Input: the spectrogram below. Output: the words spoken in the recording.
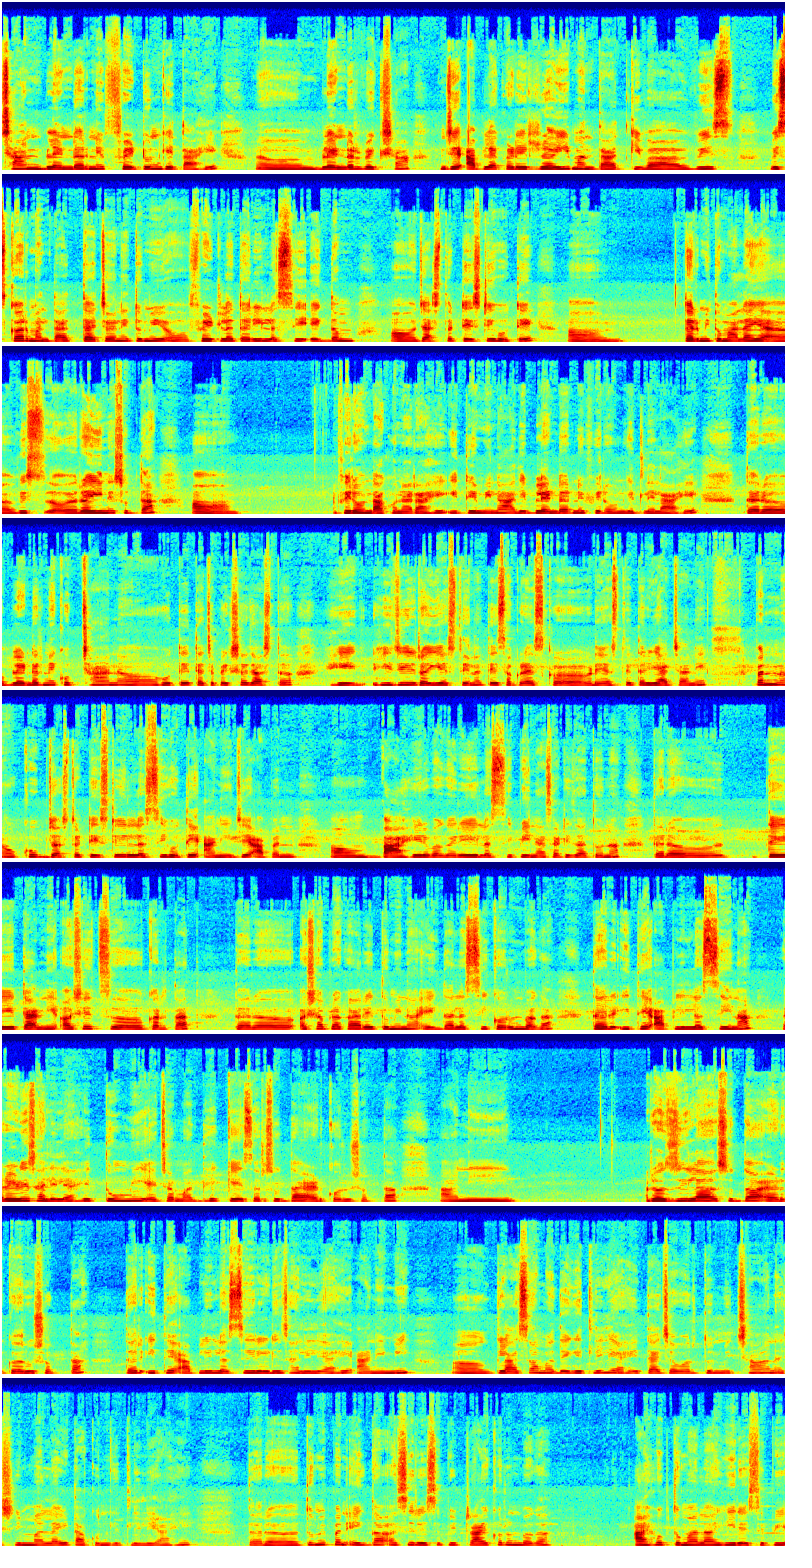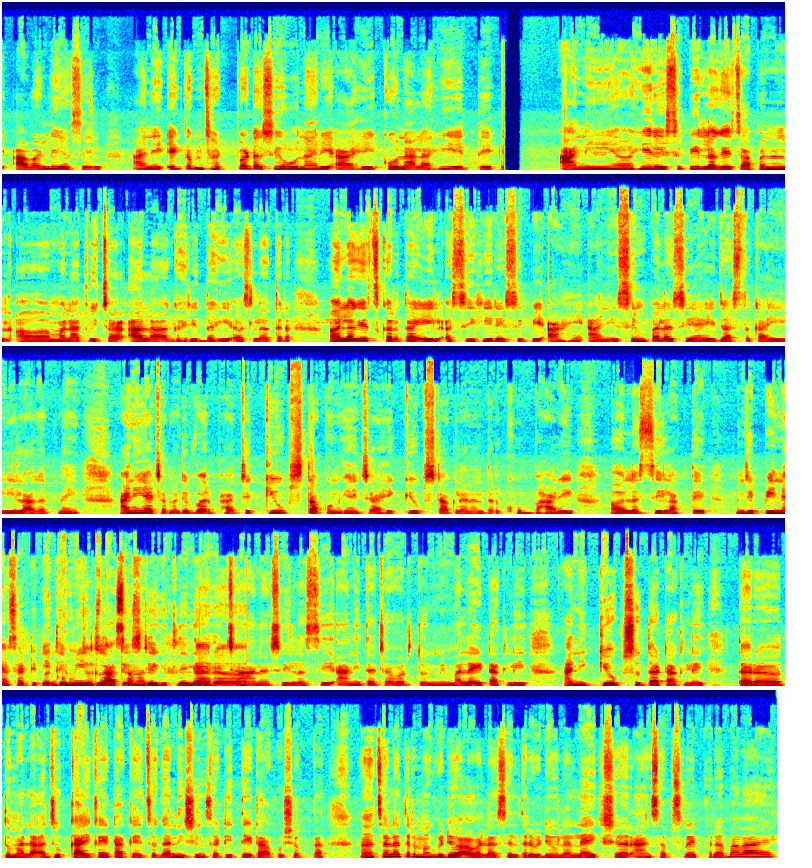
छान ब्लेंडरने फेटून घेत आहे. ब्लेंडरपेक्षा जे आपल्याकडे रई म्हणतात किंवा विस विस्कर म्हणतात त्याच्याने तुम्ही फेटलं तरी लस्सी एकदम जास्त टेस्टी होते. तर मी तुम्हाला या विस रईने सुद्धा फिरवून दाखवणार आहे. इथे मी ना आधी ब्लेंडरने फिरवून घेतलेला आहे. तर ब्लेंडरने खूप छान होते. त्याच्यापेक्षा जास्त ही ही जी रई असते ना ते सगळ्याच कडे असते. तर ह्याच्याने पण खूप जास्त टेस्टी लस्सी होते. आणि जे आपण बाहेर वगैरे लस्सी पिण्यासाठी जातो ना तर ते त्यांनी असेच करतात. तर अशा प्रकारे तुम्ही ना एकदा लस्सी करून बघा. तर इथे आपली लस्सी ना रेडी झालेली आहे तुम्ही याच्यामध्ये केसरसुद्धा ॲड करू शकता आणि रजीलासुद्धा ॲड करू शकता. तर इथे आपली लस्सी रेडी झालेली आहे आणि मी ग्लासामध्ये घेतलेली आहे. त्याच्यावरतून मी छान अशी मलाई टाकून घेतलेली आहे. तर तुम्ही पण एकदा अशी रेसिपी ट्राय करून बघा. आय होप तुम्हाला ही रेसिपी आवडली असेल आणि एकदम झटपट अशी होणारी आहे कोणालाही येते. आणि ही रेसिपी लगेच आपण मनात विचार आला घरी दही असलं तर लगेच करता येईल अशी ही रेसिपी आहे आणि सिंपल अशी आहे जास्त काहीही लागत नाही. आणि याच्यामध्ये बर्फाचे क्यूब्स टाकून घ्यायचे आहे. क्यूब्स टाकल्यानंतर खूप भारी लस्सी लागते. म्हणजे पिण्यासाठी पण इथे मी ग्लासामध्ये. घेतलेली आहे. छान अशी लस्सी आणि त्याच्यावरतून मी मलाई टाकली आणि क्यूबसुद्धा टाकले. तर तुम्हाला अजून काय काय टाकायचं गार्निशिंगसाठी ते टाकू शकता. चला तर मग व्हिडिओ आवडला असेल तर व्हिडिओला लाईक शेअर अँड सबस्क्राईब करा. बाय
